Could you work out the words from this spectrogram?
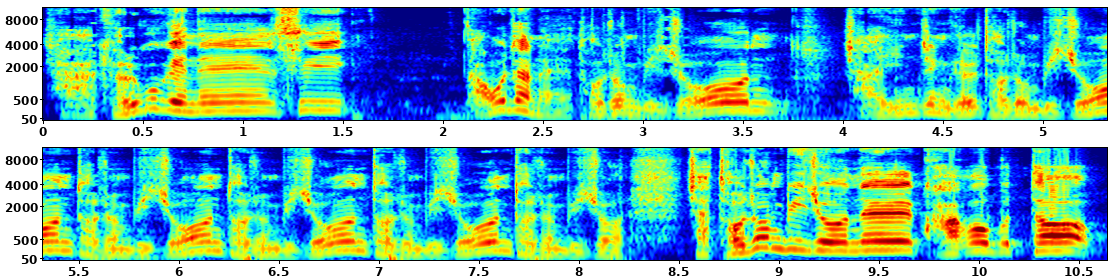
자, 결국에는 수익 나오잖아요. 더존 비존. 자, 인증들 더존 비존, 더존 비존, 더존 비존, 더존 비존, 더존 비존. 자, 더존 비존을 과거부터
